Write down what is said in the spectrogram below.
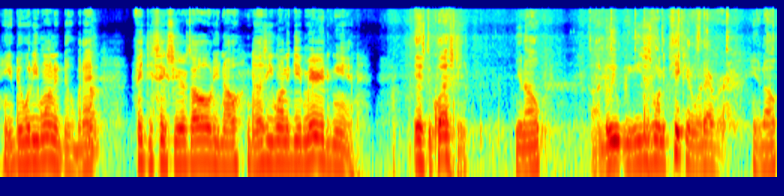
he do what he wanna do. But at 56 years old, you know, does he want to get married again? Is the question. You know, uh, do he, he just want to kick it or whatever? You know,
